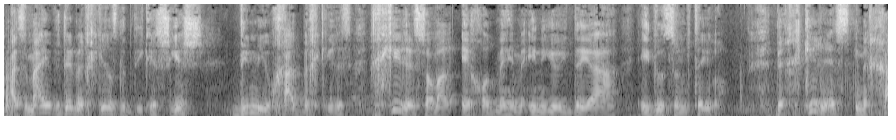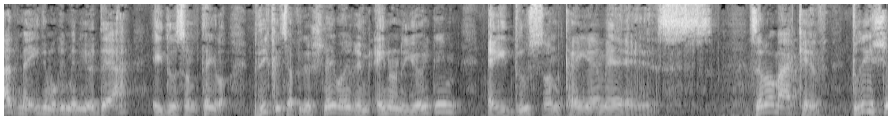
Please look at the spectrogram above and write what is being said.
אז מה ההבדל בין חקירס לבדיקס? יש דין מיוחד בחקירס. חקירס אומר, איך עוד מהם איני יודע עדוס ונפתלו. בחקירות, אם אחד מהעידים אומרים איני יודע, עדותן בטלה. בדיקות אפילו שני אומרים, אין אנו יודעים, עדותן קיימת. זה לא מעכב. דרישה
